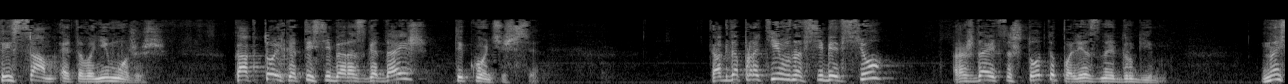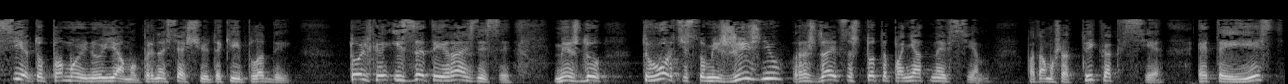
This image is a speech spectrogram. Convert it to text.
Ты сам этого не можешь. Как только ты себя разгадаешь, ты кончишься. Когда противно в себе все, рождается что-то полезное другим. Носи эту помойную яму, приносящую такие плоды. Только из этой разницы между творчеством и жизнью рождается что-то понятное всем. Потому что ты как все. Это и есть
